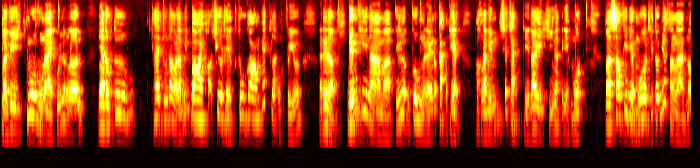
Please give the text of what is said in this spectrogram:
Bởi vì mua vùng này khối lượng lớn nhà đầu tư hay chúng ta gọi là big boy họ chưa thể thu gom hết lượng cổ phiếu ở đây được. Đến khi nào mà cái lượng cung ở đây nó cạn kiệt hoặc là biến siết chặt thì đây chính là cái điểm mua. Và sau khi điểm mua thì tôi biết rằng là nó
